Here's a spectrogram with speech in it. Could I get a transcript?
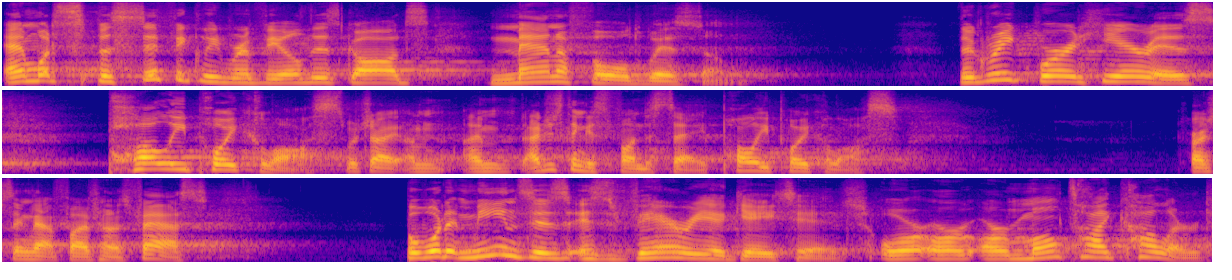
And what's specifically revealed is God's manifold wisdom. The Greek word here is polypoikilos, which I, I'm, I'm, i just think it's fun to say. Polypoikilos. Try saying that five times fast. But what it means is, is variegated or, or, or multicolored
